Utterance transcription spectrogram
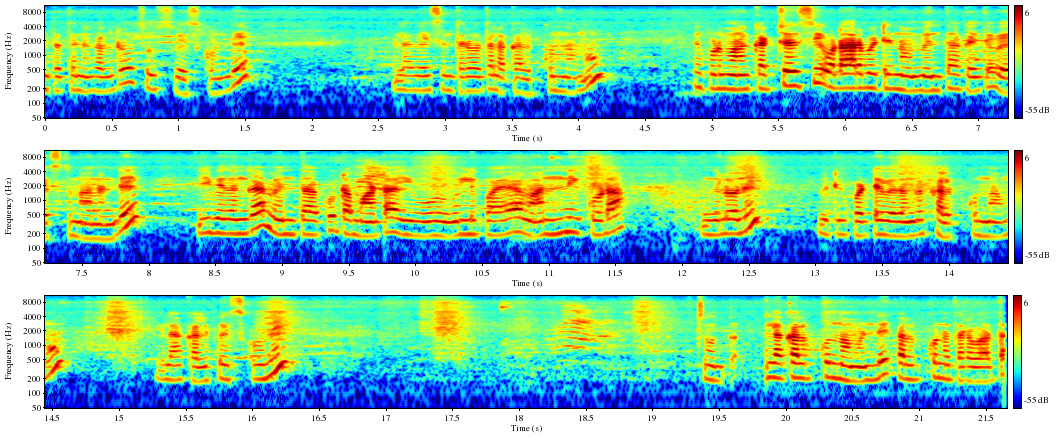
ఎంత తినగలరో చూసి వేసుకోండి. ఇలా వేసిన తర్వాత అలా కలుపుకుందాము. ఇప్పుడు మనం కట్ చేసి వడారబెట్టిన మెంతాకు అయితే వేస్తున్నానండి. ఈ విధంగా మెంతాకు టమాటా ఈ ఉల్లిపాయ అన్నీ కూడా ఇందులోనే వీటికి పట్టే విధంగా కలుపుకుందాము. ఇలా కలిపేసుకొని చూద్దాం ఇలా కలుపుకుందామండి. కలుపుకున్న తర్వాత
